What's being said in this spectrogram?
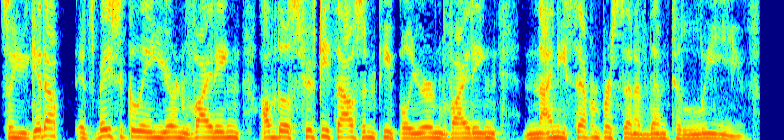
So you get up, it's basically you're inviting, of those 50,000 people, you're inviting 97% of them to leave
